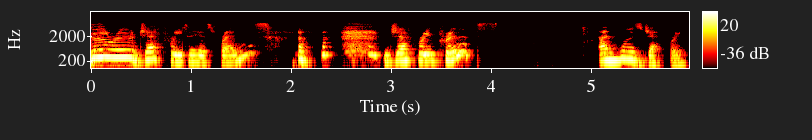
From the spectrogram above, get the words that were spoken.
Guru Geoffrey to his friends, Geoffrey Prince. And who is Geoffrey?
